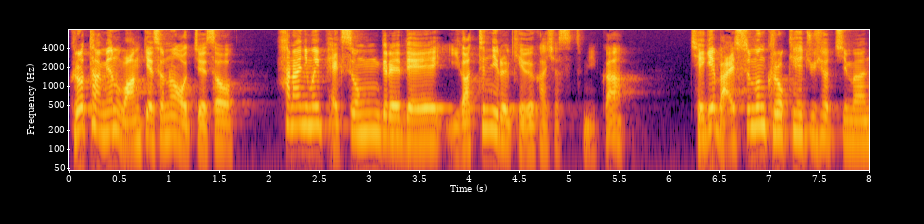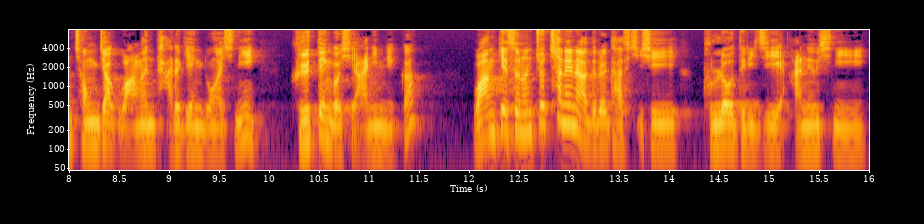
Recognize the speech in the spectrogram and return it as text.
그렇다면 왕께서는 어째서 하나님의 백성들에 대해 이 같은 일을 계획하셨습니까? 제게 말씀은 그렇게 해주셨지만 정작 왕은 다르게 행동하시니 그릇된 것이 아닙니까? 왕께서는 쫓아낸 아들을 다시 불러들이지 않으시니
